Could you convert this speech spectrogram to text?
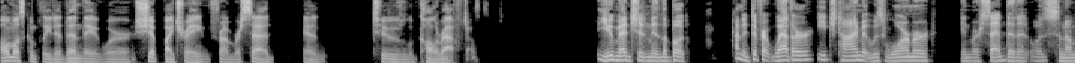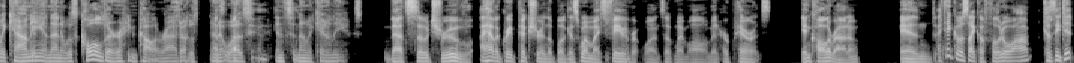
almost completed, then they were shipped by train from Merced and to Colorado. You mentioned in the book kind of different weather each time. It was warmer in Merced than it was Sonoma County, and then it was colder in Colorado than it was in Sonoma County. That's so true. I have a great picture in the book. It's one of my favorite ones of my mom and her parents in Colorado. And I think it was like a photo op because they did,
